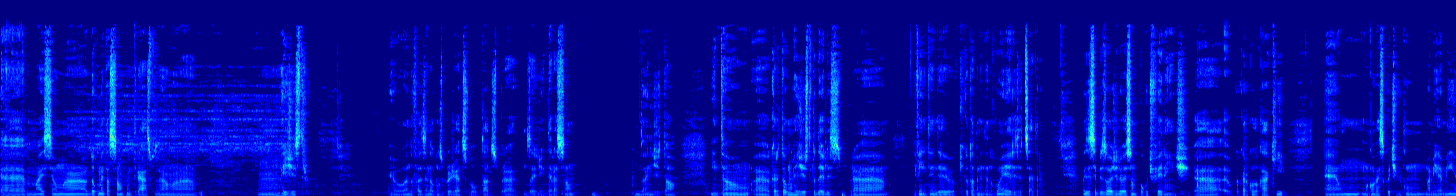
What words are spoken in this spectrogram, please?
é mais ser uma documentação, entre aspas, né? uma, um registro eu ando fazendo alguns projetos voltados para design de interação, design digital. Então, uh, eu quero ter algum registro deles para, enfim, entender o que, eu estou aprendendo com eles, etc. Mas esse episódio ele vai ser um pouco diferente. Uh, o que eu quero colocar aqui é um, uma conversa que eu tive com uma amiga minha.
